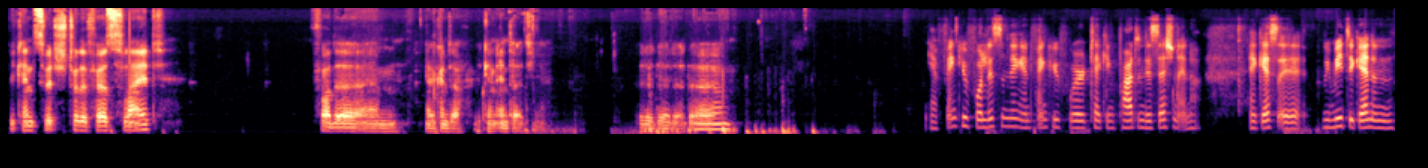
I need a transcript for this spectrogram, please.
we can switch to the first slide for the, um, yeah, we, can, we can enter it here. Da, da, da, yeah, thank you for listening and thank you for taking part in this session. And I guess uh, we meet again in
